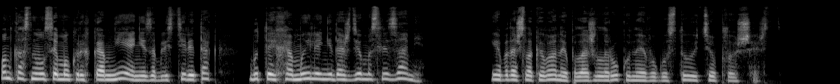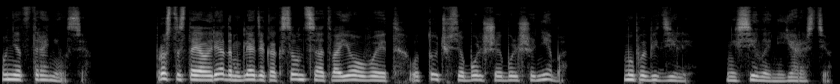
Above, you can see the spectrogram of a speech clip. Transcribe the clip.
Он коснулся мокрых камней, они заблестели так, будто их омыли не дождем, а слезами. Я подошла к Ивану и положила руку на его густую теплую шерсть. Он не отстранился. Просто стоял рядом, глядя, как солнце отвоевывает от туч все больше и больше неба. Мы победили. Ни силой, ни яростью.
